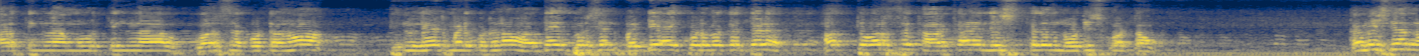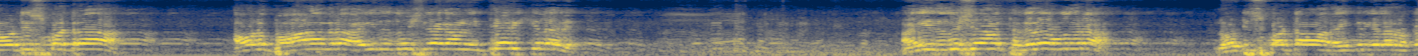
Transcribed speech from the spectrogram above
ಆರು ತಿಂಗಳ, ಮೂರು ತಿಂಗಳ ವರ್ಷ ಕೊಟ್ಟನು ತಿಂಗಳು ಲೇಟ್ ಮಾಡಿ ನಾವು ಹದಿನೈದು ಪರ್ಸೆಂಟ್ ಬಡ್ಡಿ ಹಾಕಿ ಕೊಡ್ಬೇಕಂತೇಳಿ ಹತ್ತು ವರ್ಷ ಕಾರ್ಖಾನೆ ಲಿಸ್ಟ್ ತೆಗೆದು ನೋಟಿಸ್ ಕೊಟ್ಟವ್. ಕಮಿಷನರ್ ನೋಟಿಸ್ ಕೊಟ್ರ ಅವನು ಬಾಳ ಅಂದ್ರೆ ಐದು ದಿವಸದಾಗ ಅವನು ಇದ್ದೇ ಇರ್ಕಿಲ್ಲ ಅಲ್ಲಿ. ಐದು ದಿವಸ ಅವ್ನು ತೆಗೆದ ಹೋದ್ರ ನೋಟಿಸ್ ಕೊಟ್ಟವ ರೈತರಿಗೆಲ್ಲ ರೊಕ್ಕ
